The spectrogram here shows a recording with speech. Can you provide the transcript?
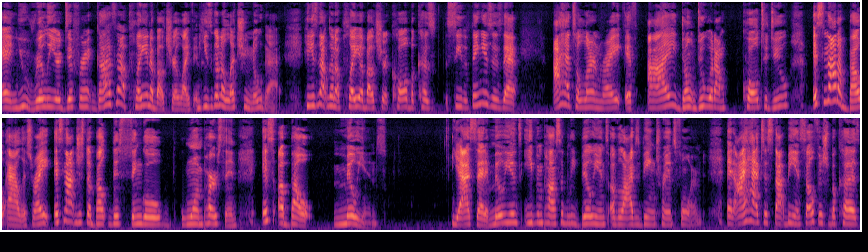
and you really are different, God's not playing about your life and he's going to let you know that. He's not going to play about your call because see the thing is is that I had to learn, right? If I don't do what I'm called to do, it's not about Alice, right? It's not just about this single one person. It's about millions yeah, I said it millions, even possibly billions of lives being transformed. And I had to stop being selfish because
